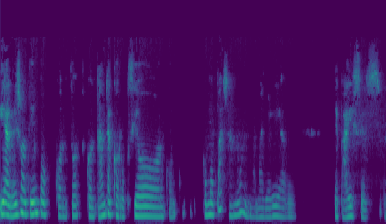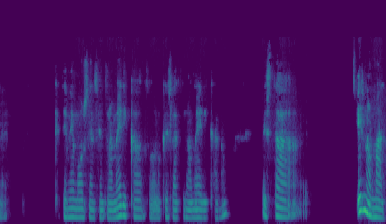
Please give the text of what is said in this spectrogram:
y al mismo tiempo con, tanta corrupción, como pasa ¿no? en la mayoría de, países eh, que tenemos en Centroamérica, todo lo que es Latinoamérica, ¿no? Está, es normal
